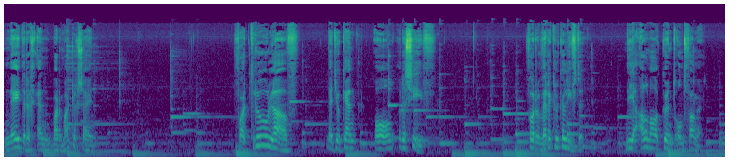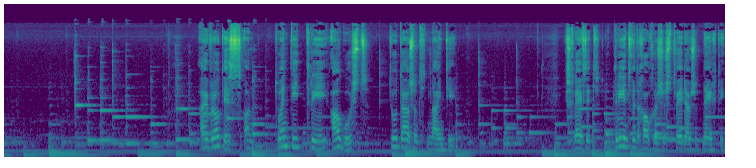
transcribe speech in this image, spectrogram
Nederig en barmhartig zijn. For true love that you can all receive. Voor werkelijke liefde die je allemaal kunt ontvangen. I wrote this on 23 August 2019. Ik schreef dit op 23 augustus 2019.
